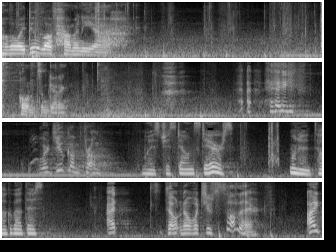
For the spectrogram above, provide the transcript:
Although I do love how many uh, opponents I'm getting. Hey, where'd you come from? Was just downstairs. Wanna talk about this? I don't know what you saw there. I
